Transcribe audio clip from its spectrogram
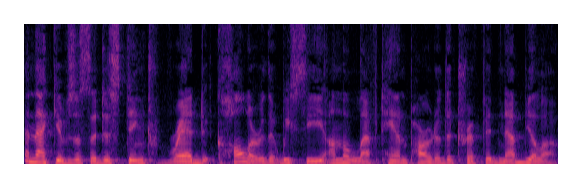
And that gives us a distinct red color that we see on the left hand part of the Trifid Nebula.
